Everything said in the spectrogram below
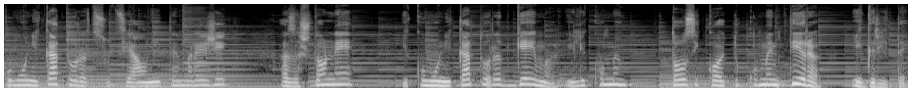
комуникаторът социалните мрежи, а защо не и комуникаторът геймър или комен... този, който коментира игрите.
